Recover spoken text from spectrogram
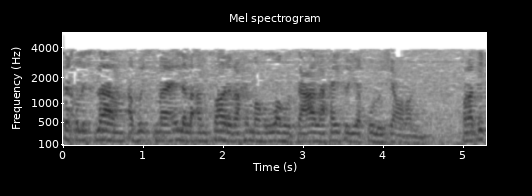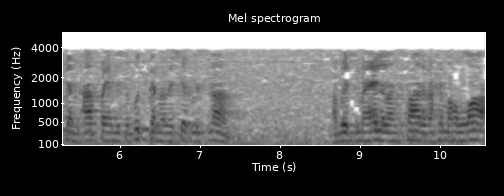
شيخ الإسلام أبو إسماعيل الأنصاري رحمه الله تعالى حيث يقول شعرا Perhatikan apa yang disebutkan oleh Syekh Islam Abu Ismail Al-Ansari rahimahullah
